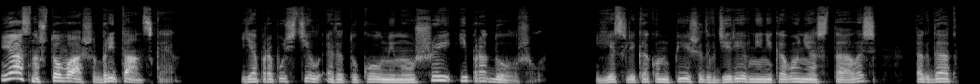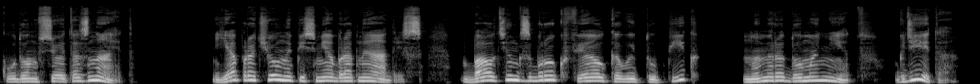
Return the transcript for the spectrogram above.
Ясно, что ваша, британская». Я пропустил этот укол мимо ушей и продолжил. Если, как он пишет, в деревне никого не осталось, тогда откуда он все это знает? Я прочел на письме обратный адрес. Балтингсброк, фиалковый тупик, номера дома нет. Где это?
